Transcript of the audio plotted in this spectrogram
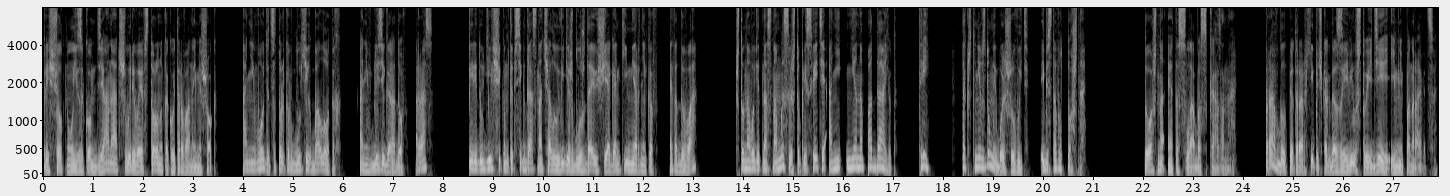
Прищелкнул языком Диана, отшвыривая в сторону какой-то рваный мешок. Они водятся только в глухих болотах, а не вблизи городов. Раз. Перед удильщиком ты всегда сначала увидишь блуждающие огоньки мерников. Это два. Что наводит нас на мысль, что при свете они не нападают. Три. Так что не вздумай больше выть и без того тошно. Тошно — это слабо сказано. Прав был Петр Архипыч, когда заявил, что идея им не понравится,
